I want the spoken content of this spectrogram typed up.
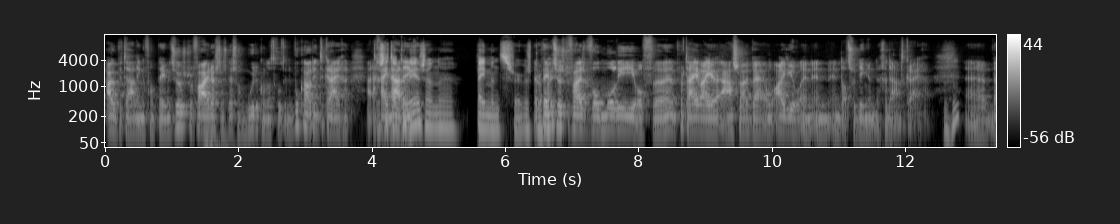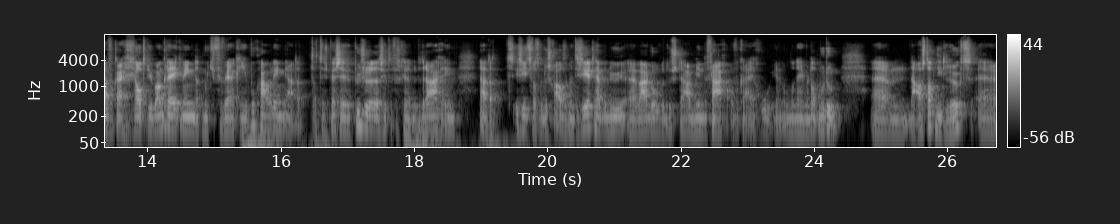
uitbetalingen van payment service providers. Dat is best wel moeilijk om dat goed in de boekhouding te krijgen. Ja, dan ga je nadenken. weer zo'n payment service provider. Payment service providers, bijvoorbeeld Molly of uh, partijen waar je aansluit bij om Ideal en, en, en dat soort dingen gedaan te krijgen. Uh daarvoor krijg je geld op je bankrekening, dat moet je verwerken in je boekhouding. Ja, dat, dat is best even puzzelen, daar zitten verschillende bedragen in. Nou, dat is iets wat we dus geautomatiseerd hebben nu, uh, waardoor we dus daar minder vragen over krijgen hoe een ondernemer dat moet doen. Um, nou, als dat niet lukt, uh,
